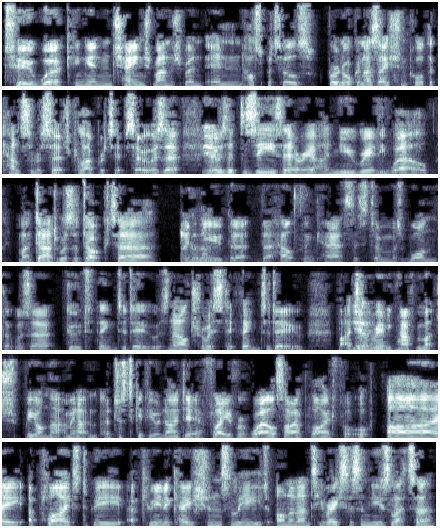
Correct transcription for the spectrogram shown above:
to working in change management in hospitals for an organization called the Cancer Research Collaborative. So it was a, Yeah. it was a disease area I knew really well. My dad was a doctor. I knew that the health and care system was one that was a good thing to do, was an altruistic thing to do. But I didn't Yeah. really have much beyond that. I mean, I, just to give you an idea, flavour of what else I applied for, I applied to be a communications lead on an anti-racism newsletter.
